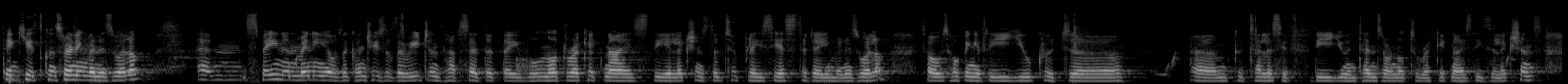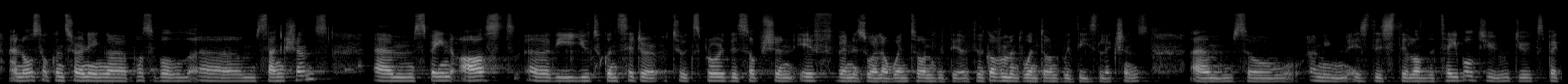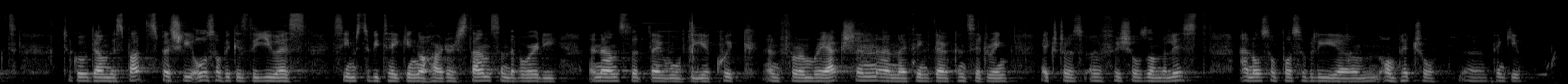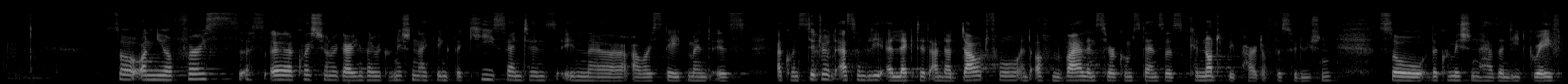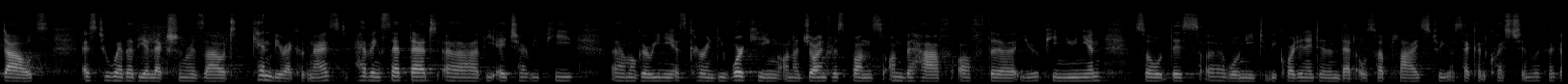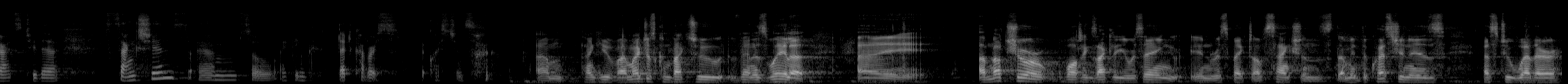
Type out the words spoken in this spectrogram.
Thank you. It's concerning Venezuela. Um, Spain and many of the countries of the region have said that they will not recognize the elections that took place yesterday in Venezuela. So I was hoping if the EU could uh, um, could tell us if the EU intends or not to recognize these elections, and also concerning uh, possible um, sanctions. Um, Spain asked uh, the EU to consider to explore this option if Venezuela went on with the, if the government went on with these elections. Um, so, I mean, is this still on the table? Do you, do you expect to go down this path, especially also because the US seems to be taking a harder stance and they've already announced that there will be a quick and firm reaction and I think they're considering extra officials on the list and also possibly um, on petrol. Uh, thank you. So on your first uh, question regarding the recognition, I think the key sentence in uh, our statement is a constituent assembly elected under doubtful and often violent circumstances cannot be part of the solution. So the Commission has indeed grave doubts as to whether the election result can be recognized. Having said that, uh, the HRVP uh, Mogherini is currently working on a joint response on behalf of the European Union. So this uh, will need to be coordinated and that also applies to your second question with regards to the sanctions. Um, so I think that covers the questions. Um, thank you. If I might just come back to Venezuela. I, I'm not sure what exactly you were saying in respect of sanctions. I mean, the question is as to whether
